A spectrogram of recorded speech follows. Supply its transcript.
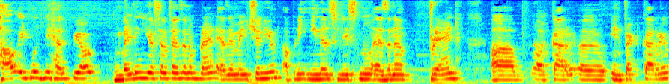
how it will be help you out building yourself as an a brand as I mention you अपनी emails list no as an a brand ਕਰ ਇਨਫੈਕਟ ਕਰ ਰਹੇ ਹੋ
